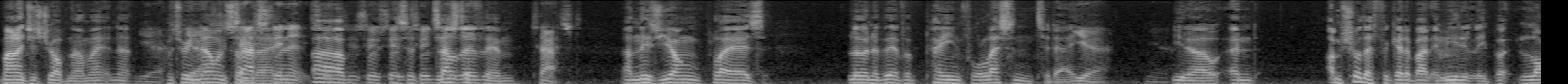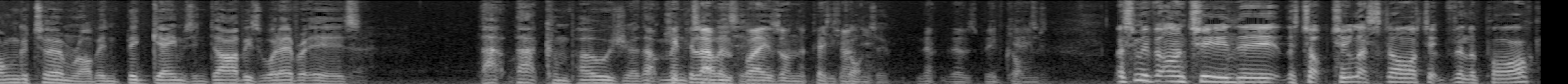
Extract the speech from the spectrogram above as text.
Manager's job now, mate, isn't it? Yeah, Between yeah, now and it's a test, Sunday, innit? So- Uh, so- so- it's a test of him. Test. And these young players learn a bit of a painful lesson today. Yeah, yeah. You know, and I'm sure they forget about it immediately. But longer term, Rob, in big games, in derbies, whatever it is, that that composure, that Keep mentality. eleven players on the pitch, you've got you? to. Those big got games. Let's move it on to the, the top two. Let's start at Villa Park.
